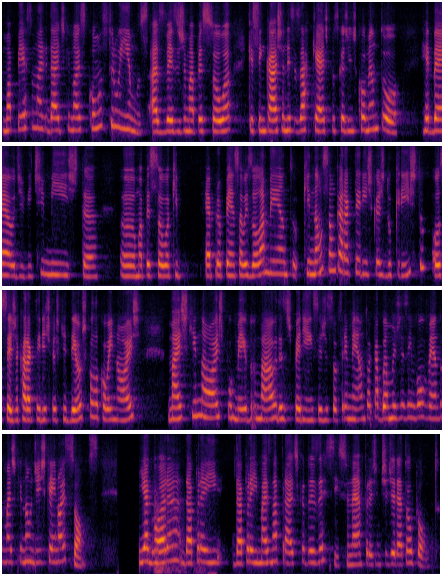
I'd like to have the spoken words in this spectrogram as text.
uma personalidade que nós construímos, às vezes de uma pessoa que se encaixa nesses arquétipos que a gente comentou: rebelde, vitimista, uma pessoa que é propensa ao isolamento, que não são características do Cristo, ou seja, características que Deus colocou em nós, mas que nós, por meio do mal e das experiências de sofrimento, acabamos desenvolvendo, mas que não diz quem nós somos. E agora dá para ir, dá ir mais na prática do exercício, né? Para a gente ir direto ao ponto.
